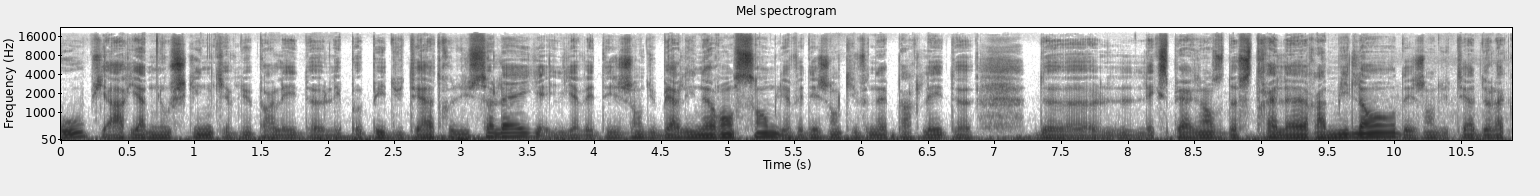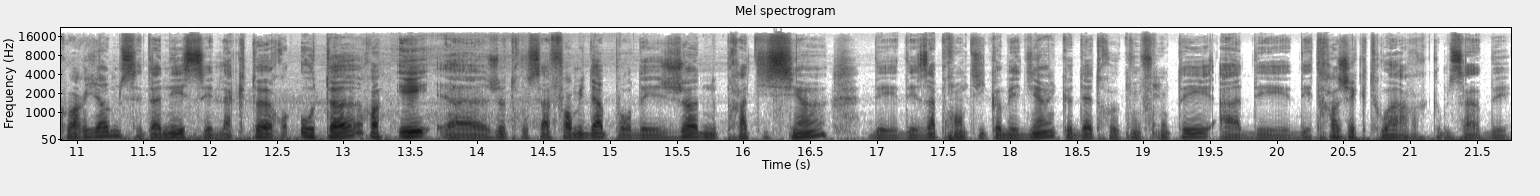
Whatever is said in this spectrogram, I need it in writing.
Il y a Ariane Nouchkine qui est venu parler de l'épopée du théâtre du soleil. Il y avait des gens du Berliner Ensemble. Il y avait des gens qui venaient parler de, de l'expérience de Streller à Milan, des gens du théâtre de l'Aquarium. Cette année, c'est l'acteur-auteur. Et euh, je trouve ça formidable pour des jeunes praticiens, des, des apprentis comédiens, que d'être confrontés à des, des, trajectoires comme ça, des,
